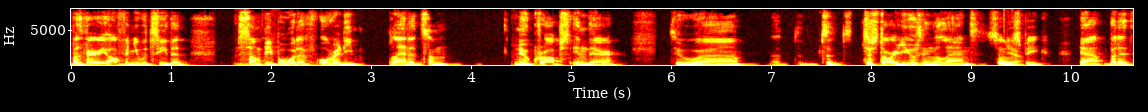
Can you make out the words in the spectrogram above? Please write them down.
But very often you would see that some people would have already planted some new crops in there to uh, to to start using the land, so Yeah. to speak. Yeah, but it,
